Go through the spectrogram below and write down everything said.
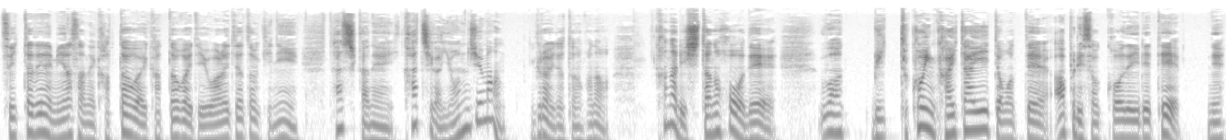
ツイッターでね、皆さんね、買った方がいい、買った方がいいって言われてた時に、確かね、価値が40万ぐらいだったのかな。かなり下の方で、うわ、ビットコイン買いたいと思って、アプリ速攻で入れて、ね、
